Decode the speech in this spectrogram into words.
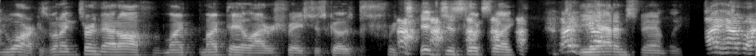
You are, because when I turn that off, my my pale Irish face just goes. It just looks like the got, Addams family. I have a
